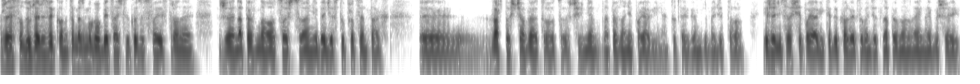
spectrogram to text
że jest to duże ryzyko, natomiast mogę obiecać tylko ze swojej strony, że na pewno coś, co nie będzie w 100% y, wartościowe, to, to się nie, na pewno nie pojawi. Nie? Tutaj wiem, że będzie to, jeżeli coś się pojawi kiedykolwiek, to będzie to na pewno naj, najwyższej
